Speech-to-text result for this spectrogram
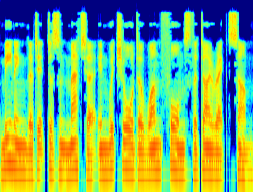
meaning that it doesn't matter in which order one forms the direct sum.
